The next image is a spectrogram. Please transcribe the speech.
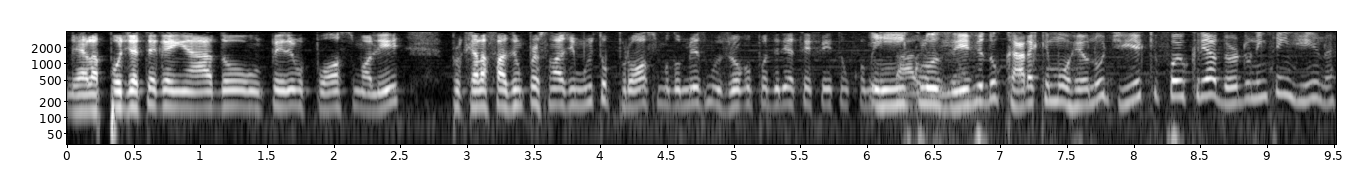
Ela podia ter ganhado um período póstumo ali, porque ela fazia um personagem muito próximo do mesmo jogo, poderia ter feito um comentário. inclusive do cara que morreu no dia, que foi o criador do Nintendinho, né?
